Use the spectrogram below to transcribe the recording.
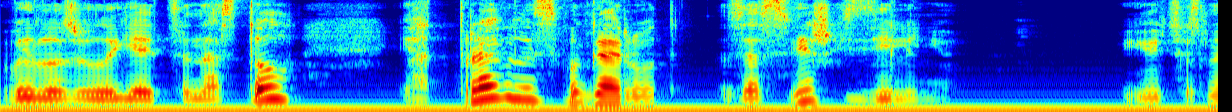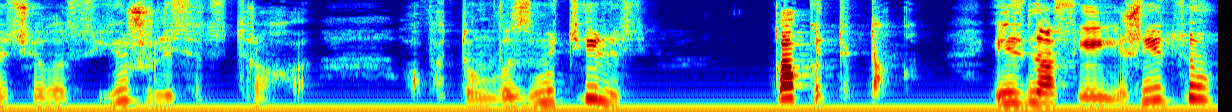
Выложила яйца на стол и отправилась в огород за свежей зеленью. Яйца сначала съежились от страха, а потом возмутились. «Как это так? Из нас яичницу?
